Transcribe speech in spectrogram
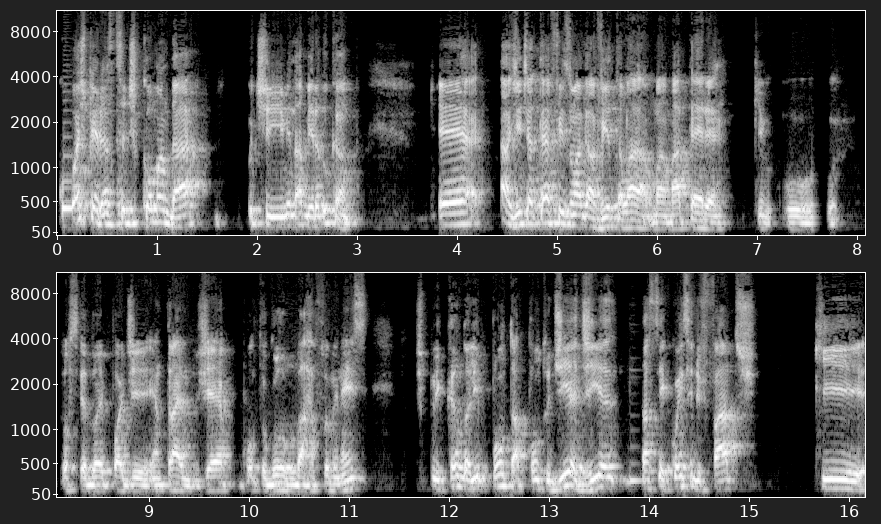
com a esperança de comandar o time na beira do campo. É, a gente até fez uma gaveta lá, uma matéria que o, o torcedor pode entrar no ge.globo barra Fluminense, explicando ali ponto a ponto, dia a dia, da sequência de fatos que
